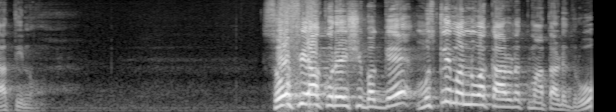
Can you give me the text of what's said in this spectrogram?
ಜಾತಿನೂ. ಸೋಫಿಯಾ ಕುರೇಶಿ ಬಗ್ಗೆ ಮುಸ್ಲಿಂ ಅನ್ನುವ ಕಾರಣಕ್ಕೆ ಮಾತಾಡಿದ್ರು.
